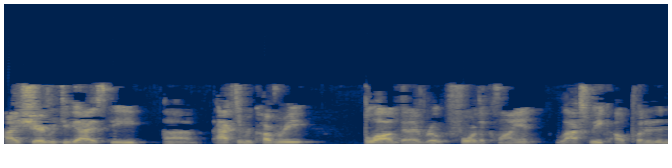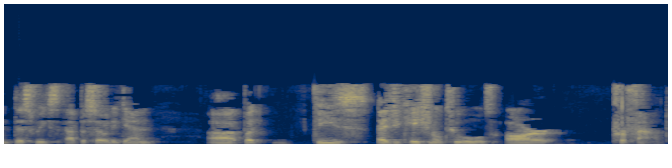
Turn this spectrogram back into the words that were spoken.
I shared with you guys the uh, active recovery blog that I wrote for the client last week. I'll put it in this week's episode again. Uh, but these educational tools are profound.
